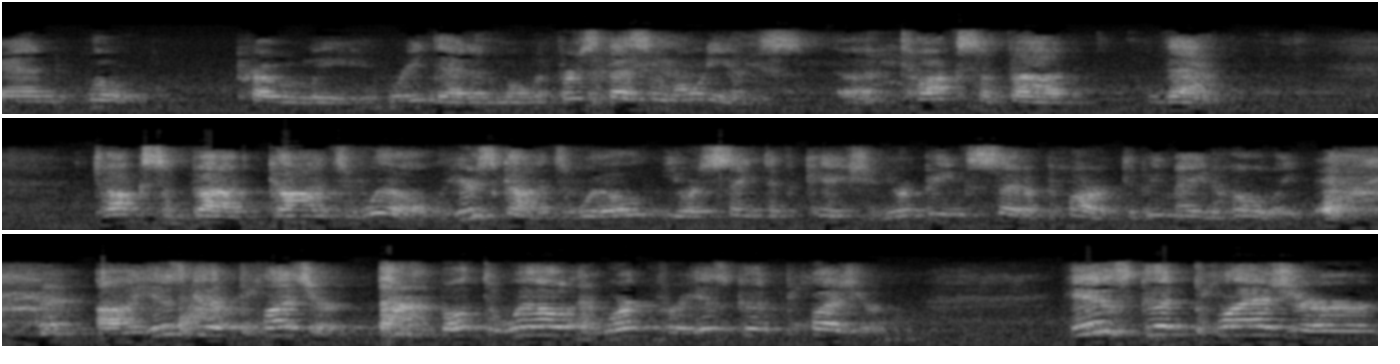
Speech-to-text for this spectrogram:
And we'll probably read that in a moment. First Thessalonians uh, talks about that. Talks about God's will. Here's God's will: your sanctification. You're being set apart to be made holy. Uh, his good pleasure, both to will and work for His good pleasure. His good pleasure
